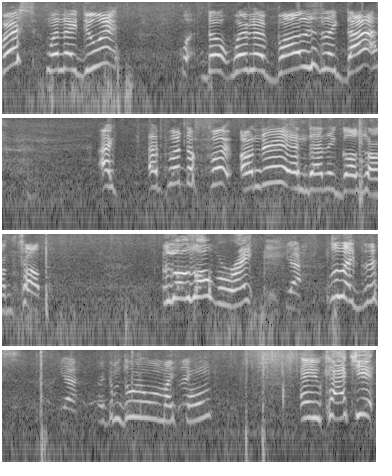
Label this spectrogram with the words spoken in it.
first when I do it, the when the ball is like that, I put the foot under it and then it goes on top. It goes over, right? Yeah. Look like this. Yeah. Like I'm doing it with my phone. And you catch it.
